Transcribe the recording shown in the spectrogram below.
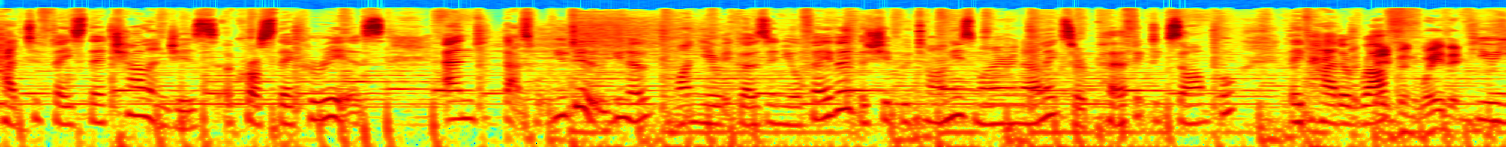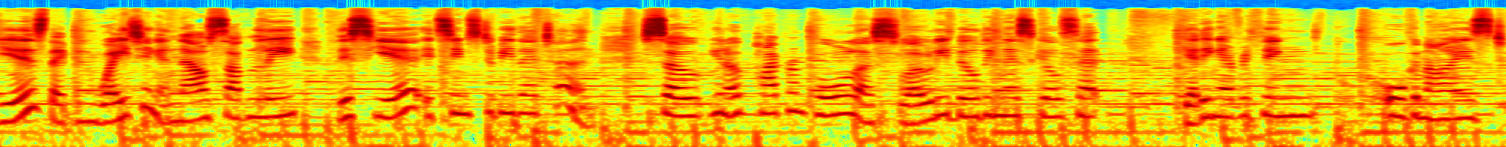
had to face their challenges across their careers. And that's what you do. You know, one year it goes in your favor. The Shibutanis, Maia and Alex, are a perfect example. They've had a But rough they've been waiting. few years. They've been waiting, and now suddenly this year it seems to be their turn. So, you know, Piper and Paul are slowly building their skill set, getting everything organized.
